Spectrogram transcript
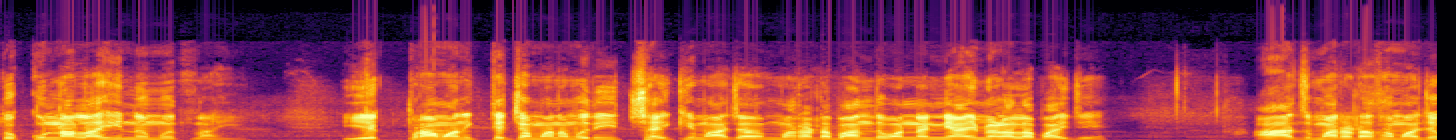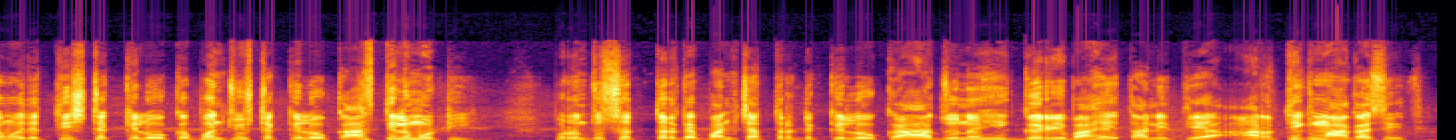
तो कुणालाही नमत नाही. एक प्रामाणिक त्याच्या मनामध्ये इच्छा आहे की माझ्या मराठा बांधवांना न्याय मिळाला पाहिजे. आज मराठा समाजामध्ये तीस टक्के लोक पंचवीस टक्के लोक असतील मोठी परंतु सत्तर ते पंच्याहत्तर टक्के लोक अजूनही गरीब आहेत आणि ते आर्थिक मागास आहेत.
